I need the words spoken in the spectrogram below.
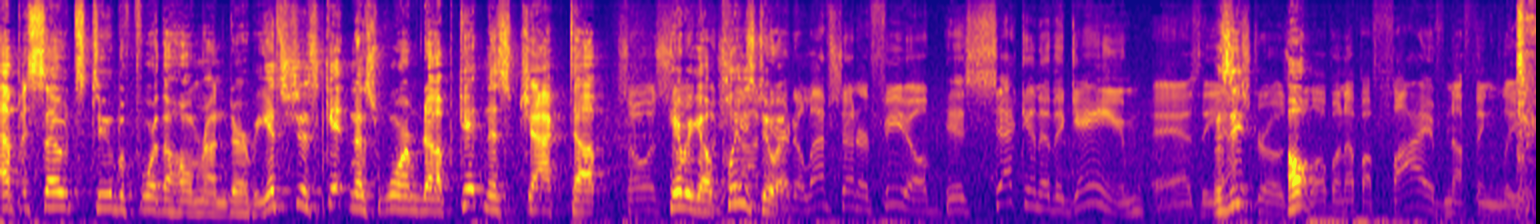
episode to do before the home run derby. It's just getting us warmed up, getting us jacked up. So here we go. Please do it. Left center field, his second of the game as the Is Astros he? Oh. will open up a 5 nothing lead.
